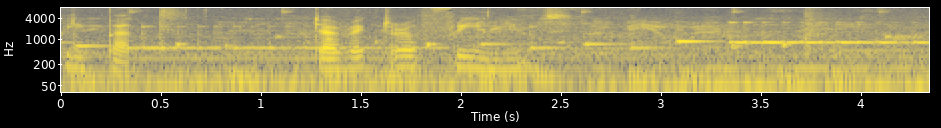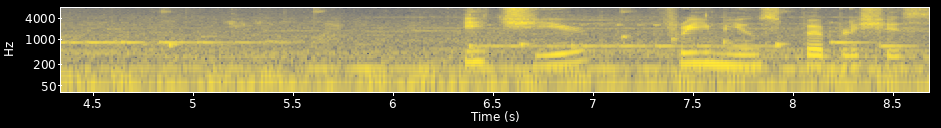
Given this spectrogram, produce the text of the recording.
Plipat, director of Freemuse. Each year, Freemuse publishes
